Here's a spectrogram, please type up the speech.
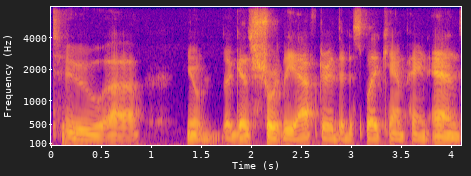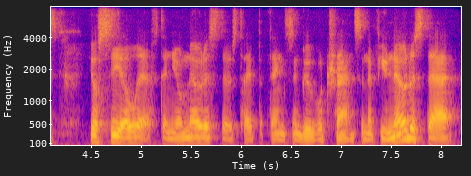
to uh, you know, I guess shortly after the display campaign ends, you'll see a lift and you'll notice those type of things in Google Trends. And if you notice that,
